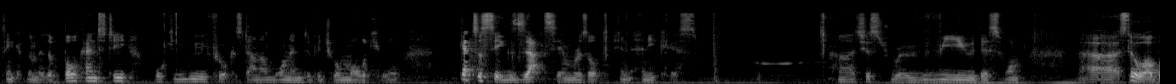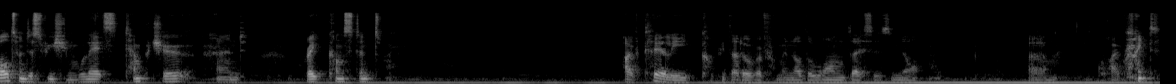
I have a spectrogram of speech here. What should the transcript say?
think of them as a bulk entity, or we can really focus down on one individual molecule. Gets us the exact same result in any case. Uh, let's just review this one. Uh, so our Boltzmann distribution relates temperature and rate constant. I've clearly copied that over from another one. This is not um, quite right.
